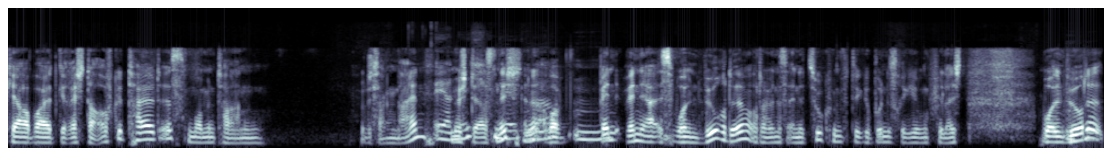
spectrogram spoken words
Care-Arbeit gerechter aufgeteilt ist? Momentan würde ich sagen, nein, Eher möchte er es nicht. Nee, ne? genau. Aber mhm. wenn, wenn er es wollen würde oder wenn es eine zukünftige Bundesregierung vielleicht wollen mhm. würde,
